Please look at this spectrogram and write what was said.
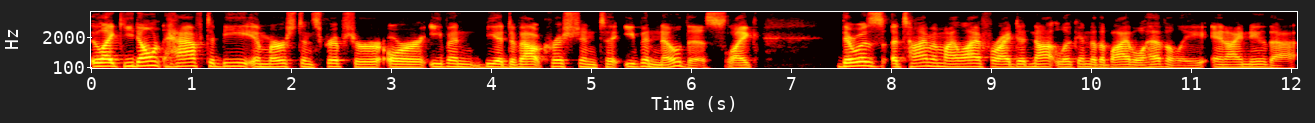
Like, you don't have to be immersed in scripture or even be a devout Christian to even know this. Like, there was a time in my life where I did not look into the Bible heavily, and I knew that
